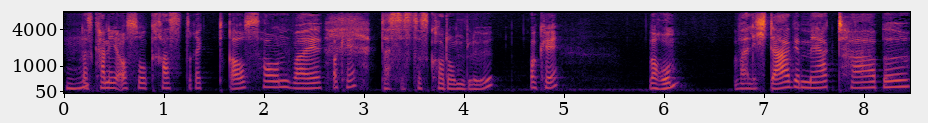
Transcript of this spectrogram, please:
das kann ich auch so krass direkt raushauen, weil Mhm. Okay. das ist das Cordon Bleu. Okay. Warum? weil ich da gemerkt habe,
